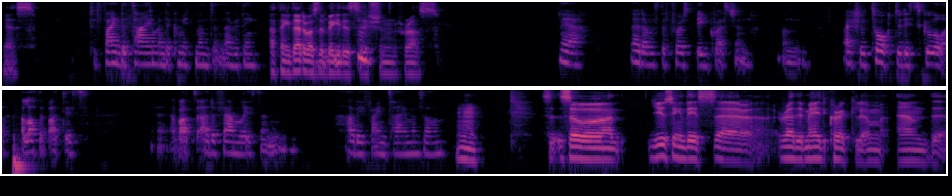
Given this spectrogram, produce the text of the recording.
yes, to find the time and the commitment and everything. I think that was the big decision for us. Yeah, yeah, that was the first big question. And I actually talked to this school a lot about this, uh, about other families and how they find time and so on. Mm. So, so uh, using this uh, ready-made curriculum and uh,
